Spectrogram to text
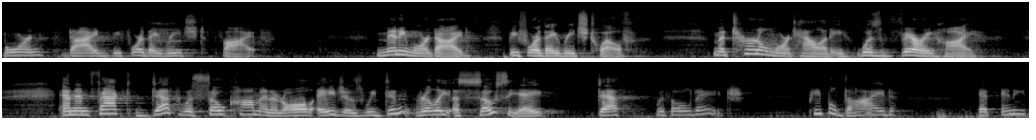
born died before they reached five. Many more died before they reached 12. Maternal mortality was very high. And in fact, death was so common at all ages, we didn't really associate death with old age. People died at any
